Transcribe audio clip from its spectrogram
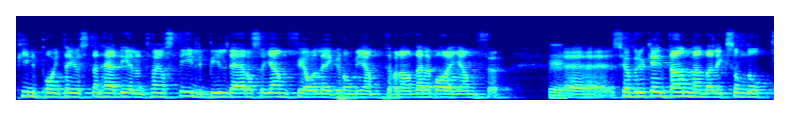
pinpointa just den här delen, tar jag en stillbild där och så jämför jag och lägger dem jämte varandra, eller bara jämför. Mm. Eh, så jag brukar inte använda liksom något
